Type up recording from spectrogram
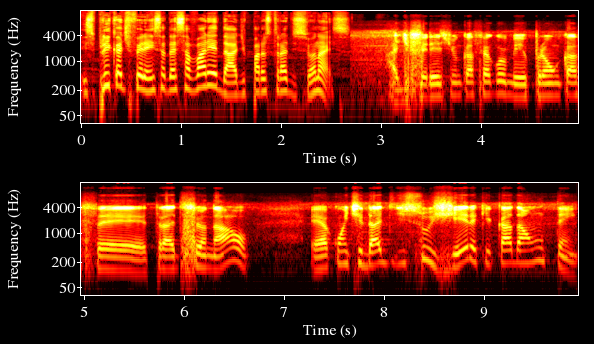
explica a diferença dessa variedade para os tradicionais. A diferença de um café gourmet para um café tradicional é a quantidade de sujeira que cada um tem.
